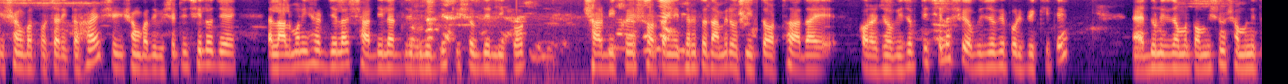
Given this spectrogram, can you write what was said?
একটি সংবাদ প্রচারিত হয়। সেই সংবাদের বিষয়টি ছিল যে, লালমনিরহাট জেলার সার ডিলারদের বিরুদ্ধে কৃষকদের নিকট সার বিক্রয়ে সরকার নির্ধারিত দামের অতিরিক্ত অর্থ আদায় করার যে অভিযোগটি ছিল, সেই অভিযোগের পরিপ্রেক্ষিতে দুর্নীতি দমন কমিশন সমন্বিত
